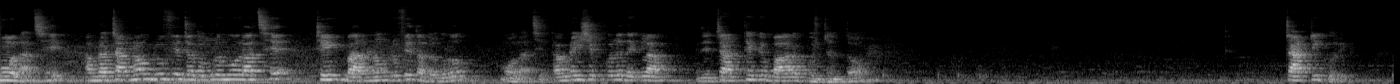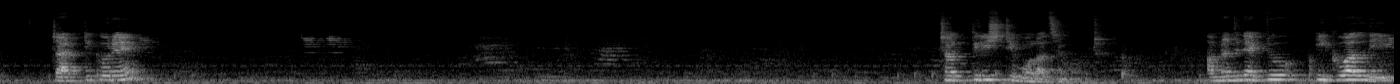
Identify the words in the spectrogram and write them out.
মোল আছে। আমরা চার নং গ্রুপে যতগুলো মোল আছে ঠিক বারো নং গ্রুপে ততগুলো মোল আছে। তো আমরা হিসেব করলে দেখলাম যে চার থেকে বারো পর্যন্ত চারটি করে। চারটি করে ছত্রিশটি মোল আছে মোট। আমরা যদি একটু ইকুয়াল দিই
